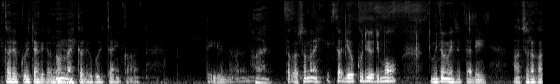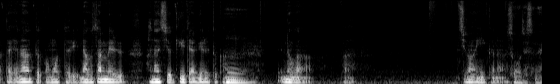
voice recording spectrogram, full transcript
光を送りたいけど、どんな光を送りたいかっていうのは、はい。だからそんな光を送るよりも認めてたりあ辛かったんやなとか思ったり慰める話を聞いてあげるとかうん。のがやっぱ一番いいかな。そうですね。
